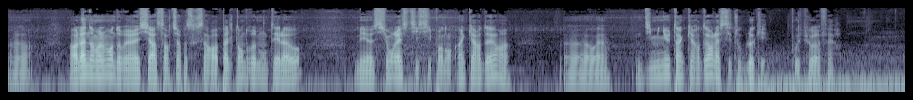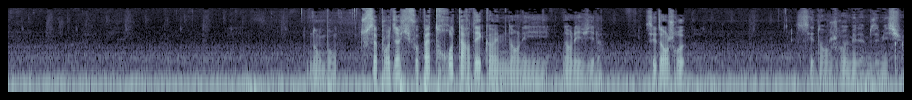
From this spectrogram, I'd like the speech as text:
Voilà. Alors là, normalement, on devrait réussir à sortir parce que ça aura pas le temps de remonter là-haut. Mais euh, si on reste ici pendant un quart d'heure, euh, ouais, 10 minutes, un quart d'heure, là c'est tout bloqué. Vous pouvez plus rien Donc bon, tout ça pour dire qu'il faut pas trop tarder quand même dans les, dans les villes. C'est dangereux. C'est dangereux, mesdames et messieurs.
